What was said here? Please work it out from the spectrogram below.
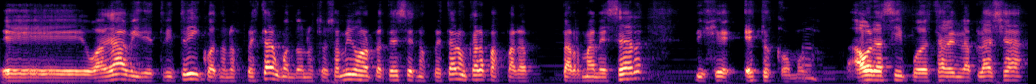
eh, o a Gaby de Tritri, cuando nos prestaron, cuando nuestros amigos marplatenses nos prestaron carpas para permanecer, dije, esto es cómodo. Ahora sí puedo estar en la playa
